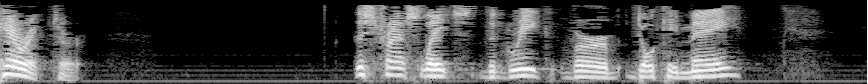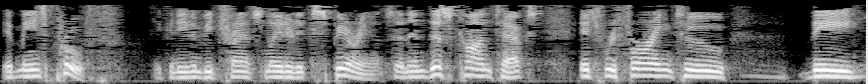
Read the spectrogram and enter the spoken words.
character. This translates the Greek verb dokime. It means proof. It can even be translated experience. And in this context, it's referring to the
